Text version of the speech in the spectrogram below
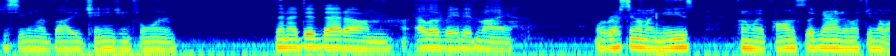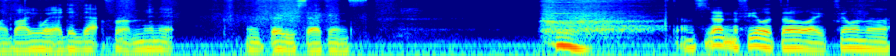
Just seeing my body change in form. Then I did that, um, elevated my, well, resting on my knees, putting my palms to the ground and lifting up my body weight. I did that for a minute and 30 seconds. I'm starting to feel it though, like feeling the,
